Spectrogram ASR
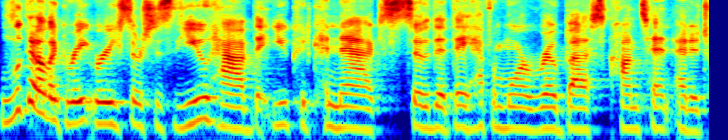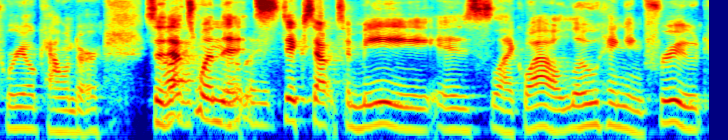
look at all the great resources you have that you could connect so that they have a more robust content editorial calendar. So oh, that's one that sticks out to me is like, wow, low hanging fruit.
